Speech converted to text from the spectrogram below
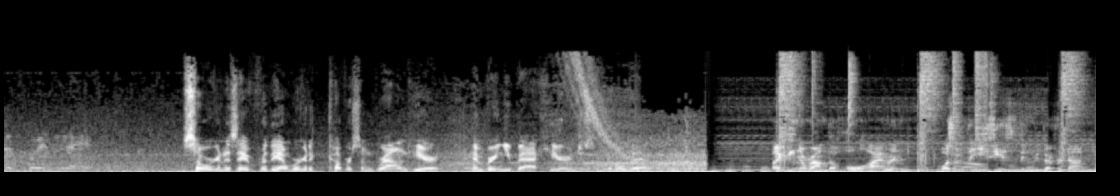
it for the end. So we're gonna save it for the end. We're gonna cover some ground here and bring you back here in just a little bit. Biking around the whole island wasn't the easiest thing we've ever done,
